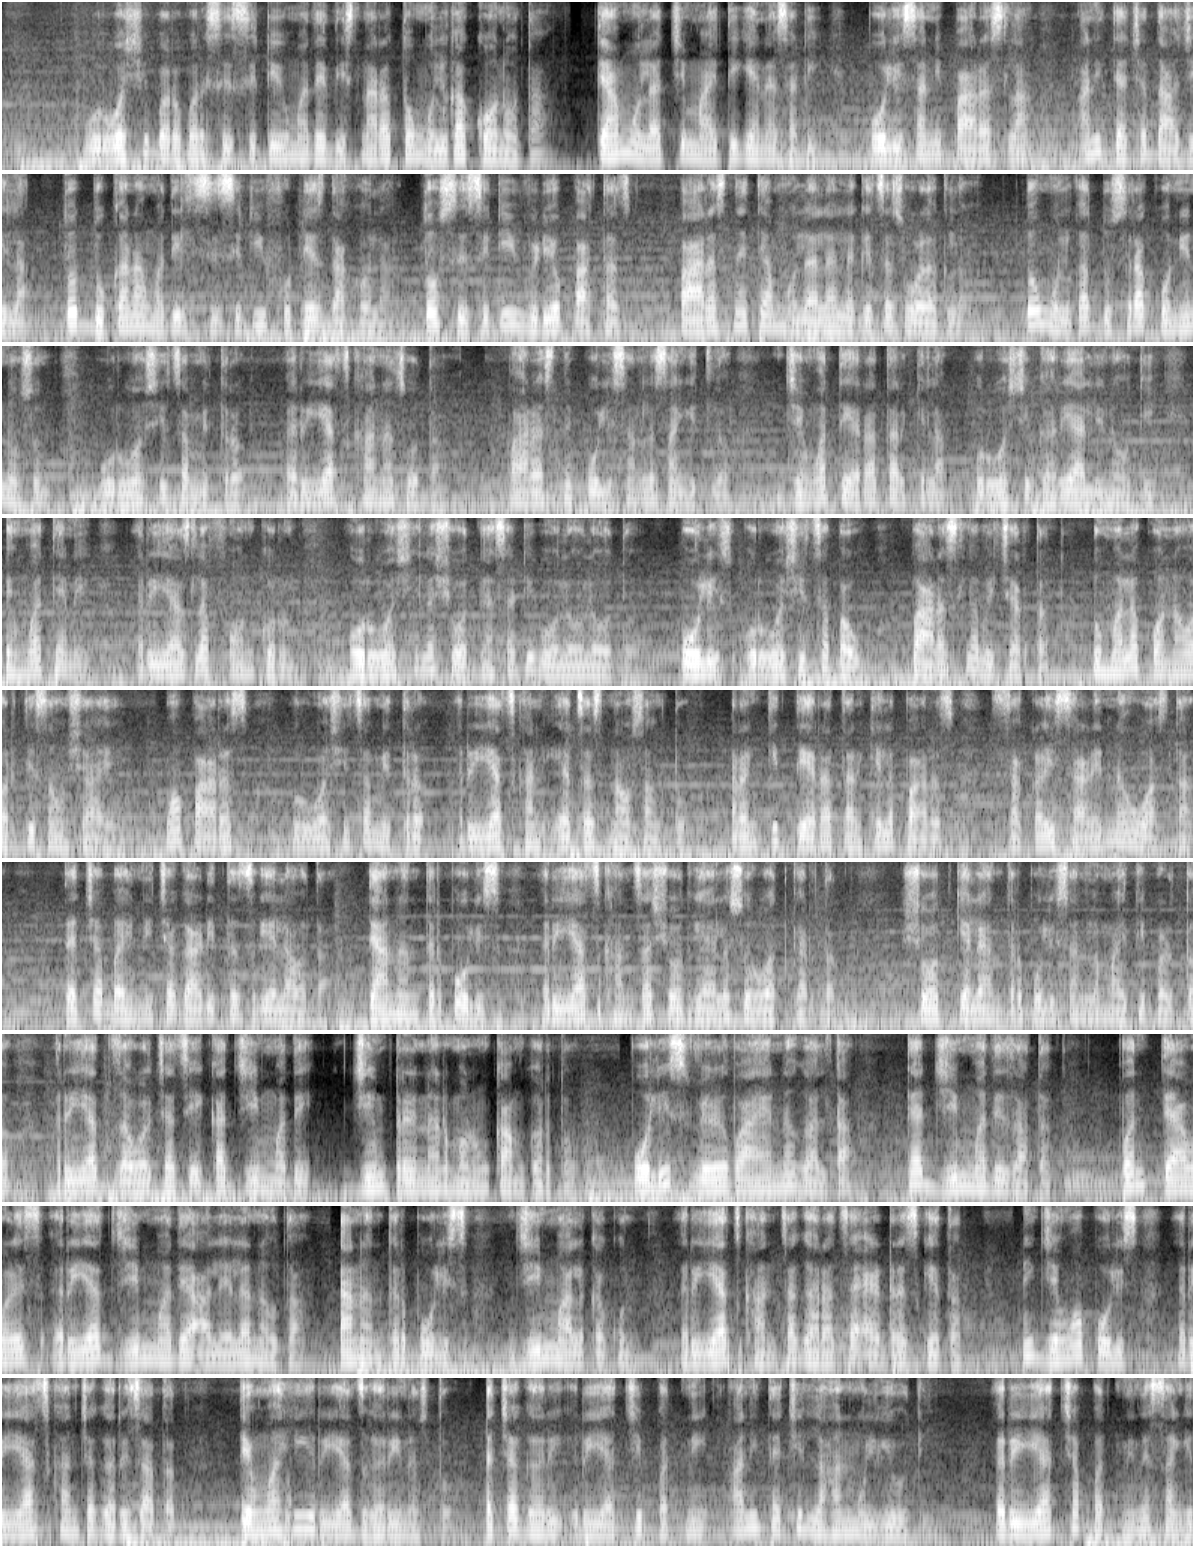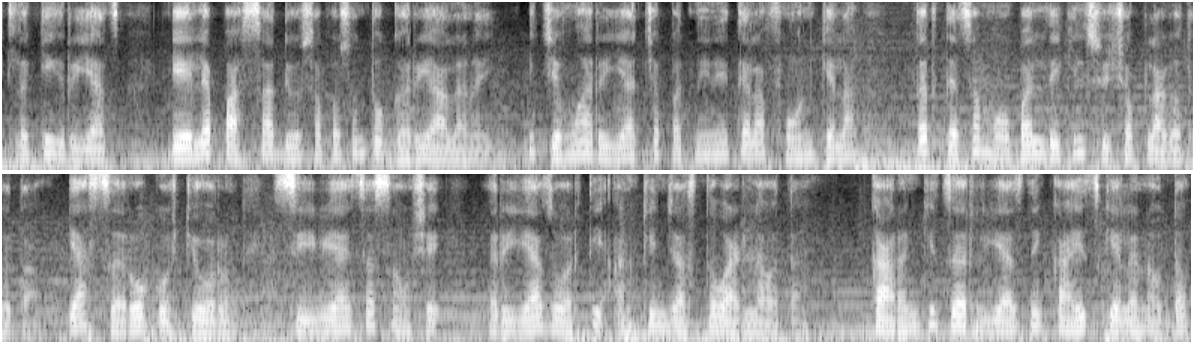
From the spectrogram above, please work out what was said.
उर्वशी बरोबर सी सी टी व्हीमध्ये दिसणारा तो मुलगा कोण होता? त्या मुलाची माहिती घेण्यासाठी पोलिसांनी पारसला आणि त्याच्या दाजीला तो दुकानामधील C C T V footage दाखवला. तो C C T V video पाहताच पारसने त्या मुलाला लगेचच ओळखलं. तो मुलगा दुसरा कोणी नसून उर्वशीचा मित्र रियाज खानच होता. पारसने पोलिसांना सांगितलं जेव्हा तेरा तारखेला उर्वशी घरी आली नव्हती तेव्हा त्याने रियाजला फोन करून उर्वशीला शोधण्यासाठी बोलवलं होतं. पोलीस उर्वशीचा भाऊ पारसला विचारतात तुम्हाला कोणावरती संशय आहे? मग पारस उर्वशीचा मित्र रियाज खान याचंच नाव सांगतो. कारण की तेरा तारखेला पारस सकाळी साडेनऊ वाजता त्याच्या बहिणीच्या गाडीतच गेला होता. त्यानंतर पोलीस रियाज खानचा शोध घ्यायला सुरुवात करतात. शोध केल्यानंतर पोलिसांना माहिती पडतं रियाज जवळच्याच एका जिममध्ये जिम ट्रेनर म्हणून काम करतो. पोलीस वेळ वाया न घालता त्या जिममध्ये जातात. पण त्यावेळेस रियाज जिममध्ये आलेला नव्हता. त्यानंतर पोलीस जिम मालकाकडून रियाज खानचा घराचा ॲड्रेस घेतात. आणि जेव्हा पोलीस रियाज खानच्या घरी जातात तेव्हाही रियाज घरी नसतो. त्याच्या घरी रियाजची पत्नी आणि त्याची लहान मुलगी होती. रियाजच्या पत्नीने सांगितलं की रियाज गेल्या पाच सहा दिवसापासून तो घरी आला नाही. जेव्हा रियाजच्या पत्नीने त्याला फोन केला तर त्याचा मोबाईल देखील स्विच ऑफ लागत होता. या सर्व गोष्टीवरून सी बी आयचा संशय रियाजवरती आणखीन जास्त वाढला होता. कारण की जर रियाजने काहीच केलं नव्हतं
